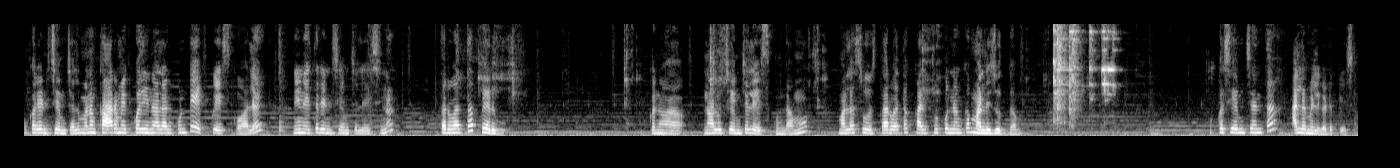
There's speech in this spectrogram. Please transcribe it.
ఒక రెండు చెంచాలు. మనం కారం ఎక్కువ తినాలనుకుంటే ఎక్కువ వేసుకోవాలి. నేనైతే రెండు చెంచాలు వేసిన తర్వాత పెరుగు. ఒక నాలుగు చెంచాలు వేసుకుందాము. మళ్ళీ చూసి తర్వాత కలుపుకున్నాక మళ్ళీ చూద్దాం. ఒక చెంచంత అల్లం వెల్లిగడ్డ పేస్ట్.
